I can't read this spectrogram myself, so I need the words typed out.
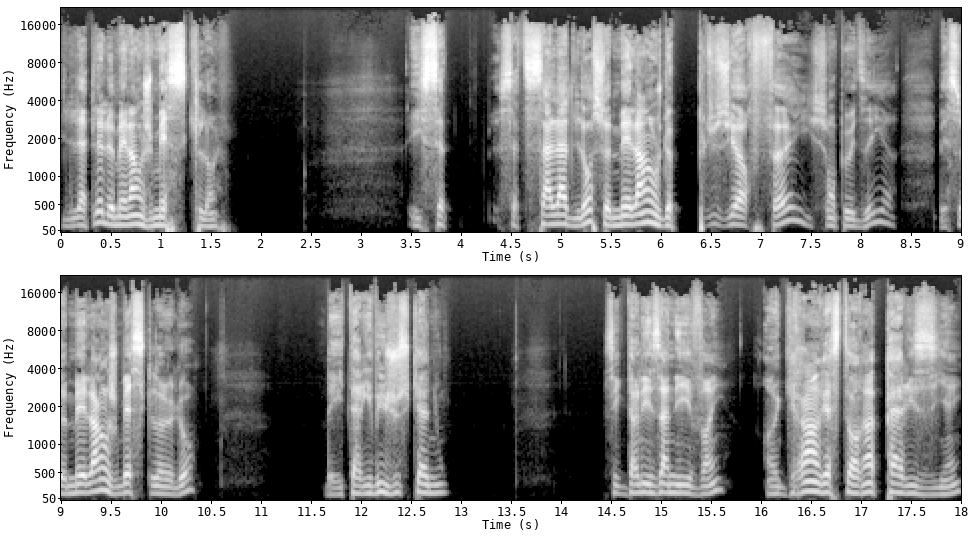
Ils l'appelaient le mélange mesclun. Et cette, salade-là, ce mélange de plusieurs feuilles, si on peut dire, bien, ce mélange mesclun-là bien, est arrivé jusqu'à nous. C'est que dans les années 20, un grand restaurant parisien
